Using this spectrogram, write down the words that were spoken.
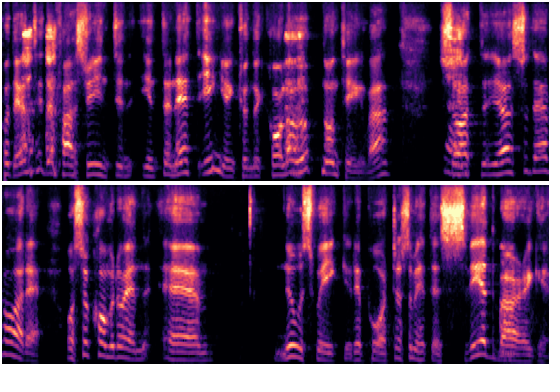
på den tiden fanns ju inte internet, ingen kunde kolla upp någonting. va? Så att, ja, så där var det. Och så kommer då en eh, Newsweek-reporter som heter Svedberg.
